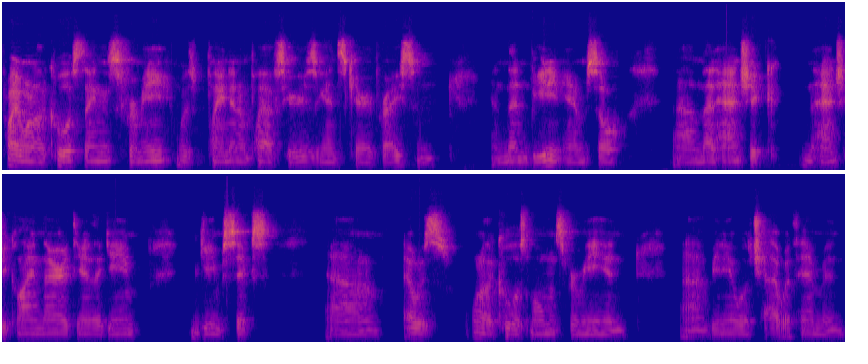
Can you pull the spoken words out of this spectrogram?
probably one of the coolest things for me was playing in a playoff series against Carey Price and and then beating him. So um, that handshake, the handshake line there at the end of the game, game six, um, that was one of the coolest moments for me and uh, being able to chat with him. And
